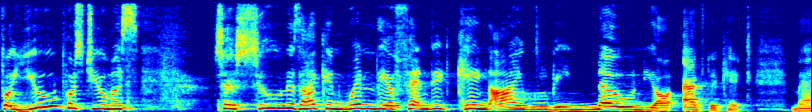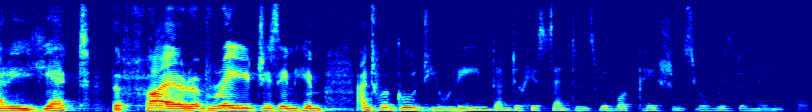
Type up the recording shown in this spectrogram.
For you, Posthumus, so soon as I can win the offended king, I will be known your advocate. Marry yet, the fire of rage is in him, and twere good you leaned unto his sentence with what patience your wisdom may inform.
